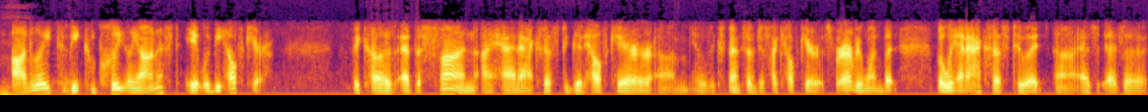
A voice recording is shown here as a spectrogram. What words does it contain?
Mm-hmm. Oddly, to be completely honest, it would be healthcare, because at the Sun I had access to good healthcare. Um, it was expensive, just like healthcare is for everyone, but but we had access to it uh, as as a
